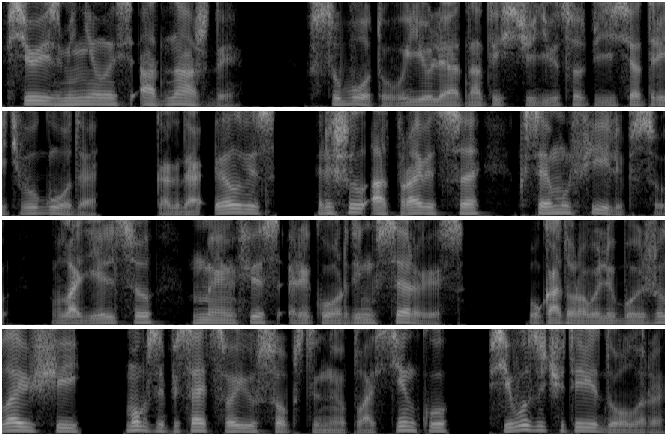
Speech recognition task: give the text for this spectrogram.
Все изменилось однажды, в субботу, в июле 1953 года, когда Элвис решил отправиться к Сэму Филлипсу, владельцу Memphis Recording Service, у которого любой желающий мог записать свою собственную пластинку всего за 4 доллара.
